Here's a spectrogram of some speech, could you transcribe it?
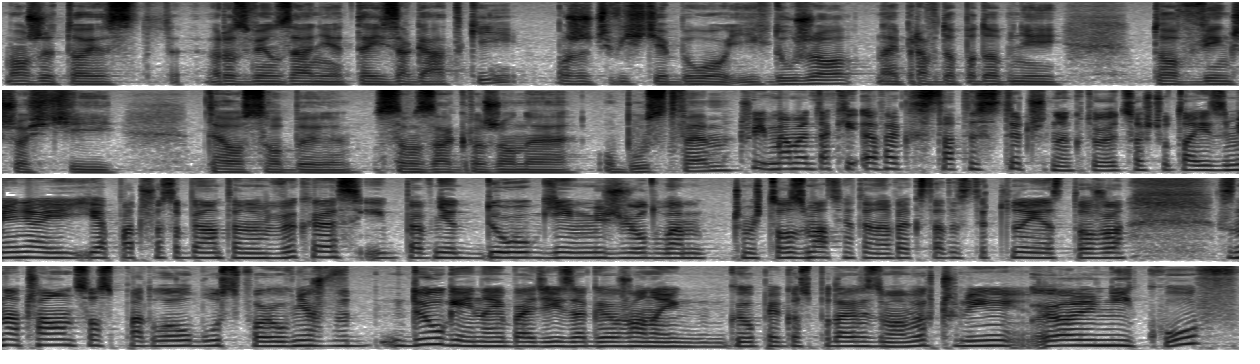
Może to jest rozwiązanie tej zagadki, bo rzeczywiście było ich dużo. Najprawdopodobniej to w większości te osoby są zagrożone ubóstwem. Czyli mamy taki efekt statystyczny, który coś tutaj zmienia i ja patrzę sobie na ten wykres i pewnie drugim źródłem, czymś co wzmacnia ten efekt statystyczny jest to, że znacząco spadło ubóstwo również w drugiej najbardziej zagrożonej grupie gospodarstw domowych, czyli rolników,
